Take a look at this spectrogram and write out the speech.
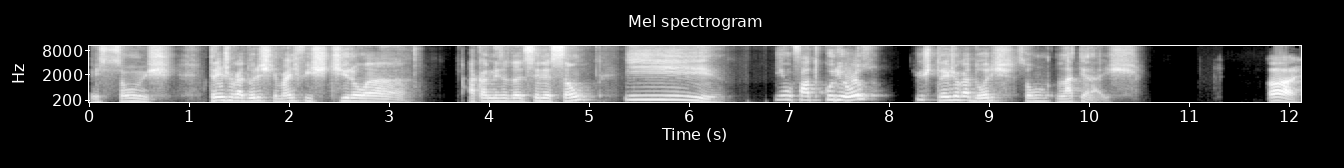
Esses são os três jogadores que mais vestiram a, a camisa da seleção. E, e um fato curioso: os três jogadores são laterais. Ó,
